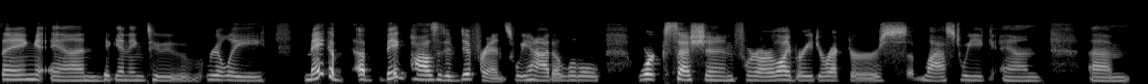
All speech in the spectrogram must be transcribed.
thing and beginning to really make a, a big positive difference. We had a little work session for our library directors last week and um,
